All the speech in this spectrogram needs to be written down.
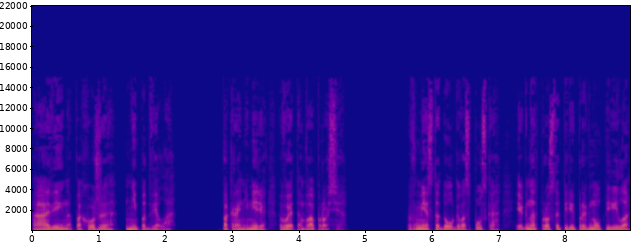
а Авейна, похоже, не подвела. По крайней мере, в этом вопросе. Вместо долгого спуска Игнат просто перепрыгнул перила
